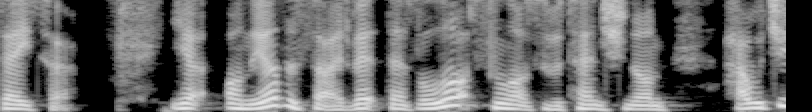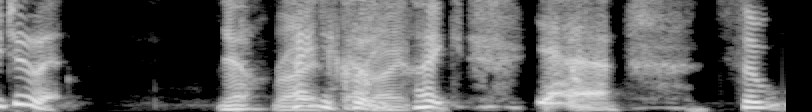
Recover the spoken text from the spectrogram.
data. Yet on the other side of it, there's lots and lots of attention on how would you do it? Yeah, technically, right. like yeah. So,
